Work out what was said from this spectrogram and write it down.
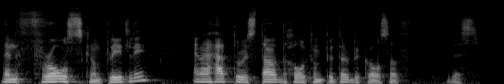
then froze completely and I had to restart the whole computer because of this.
